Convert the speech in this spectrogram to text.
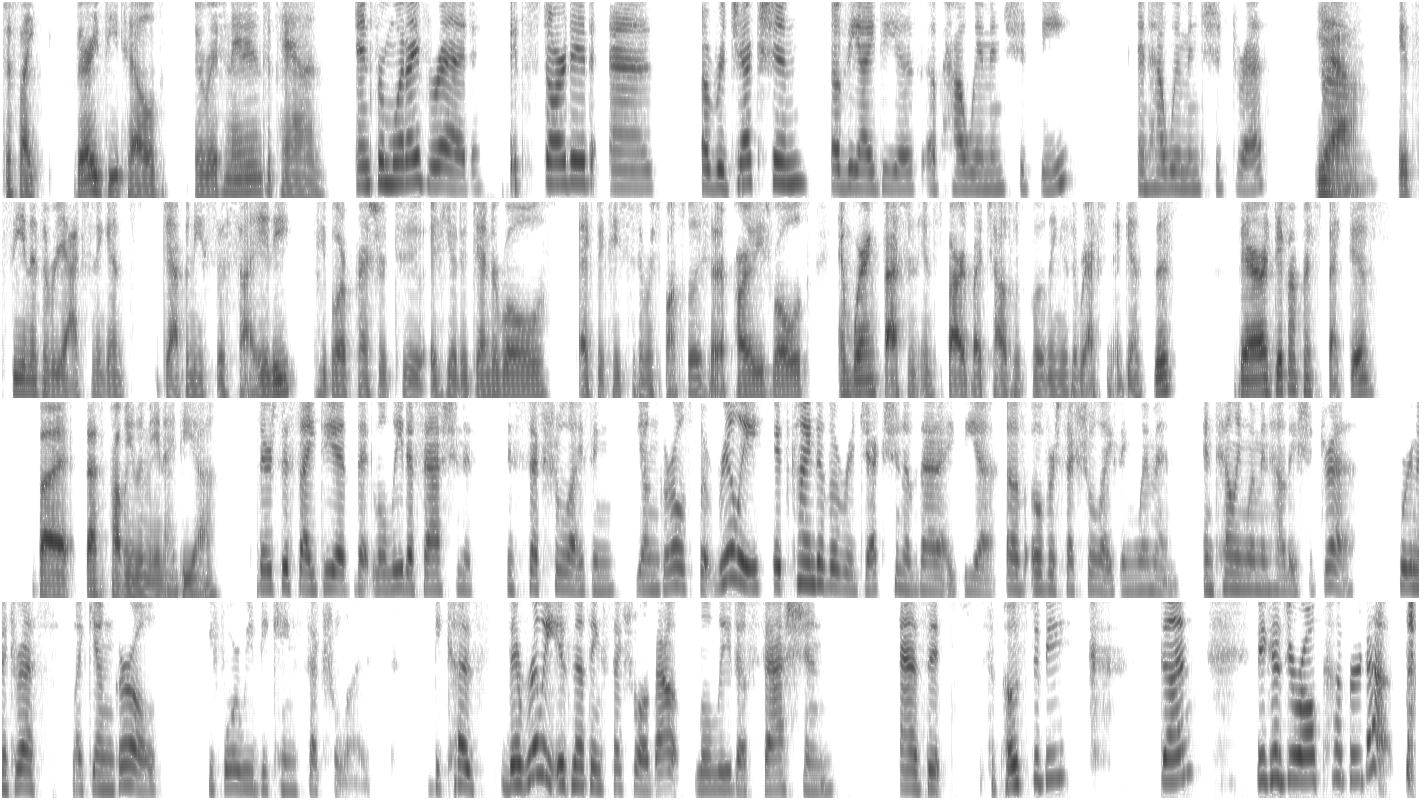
just like very detailed, originated in Japan. And from what I've read, it started as a rejection of the ideas of how women should be and how women should dress. Yeah. Um, it's seen as a reaction against Japanese society. People are pressured to adhere to gender roles, expectations, and responsibilities that are part of these roles. And wearing fashion inspired by childhood clothing is a reaction against this. There are different perspectives, but that's probably the main idea. There's this idea that Lolita fashion is is sexualizing young girls, but really it's kind of a rejection of that idea of over sexualizing women and telling women how they should dress. We're going to dress like young girls before we became sexualized. Because there really is nothing sexual about Lolita fashion as it's supposed to be done because you're all covered up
